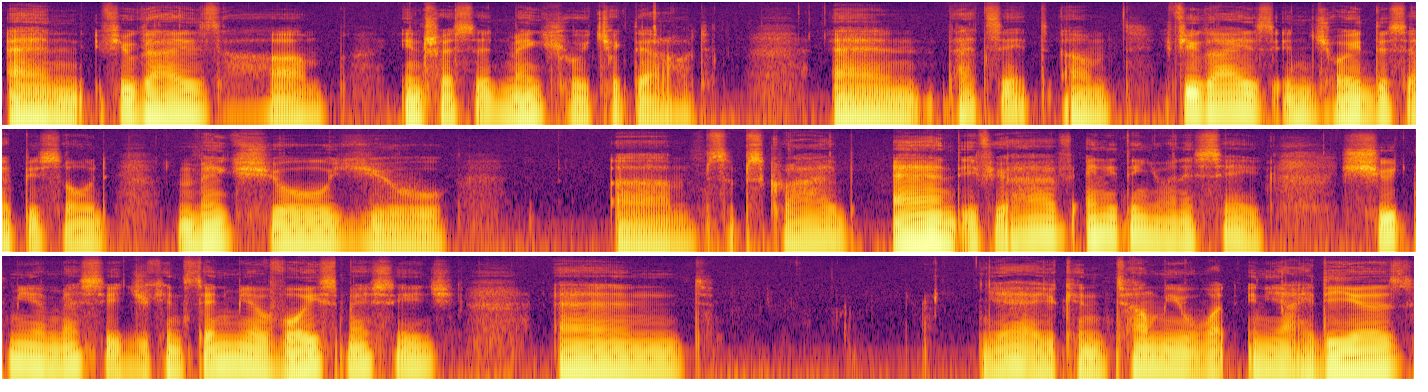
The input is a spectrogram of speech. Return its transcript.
And if you guys are um, interested, make sure you check that out. And that's it. Um, if you guys enjoyed this episode, make sure you um, subscribe. And if you have anything you want to say, shoot me a message. You can send me a voice message. And yeah, you can tell me what any ideas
